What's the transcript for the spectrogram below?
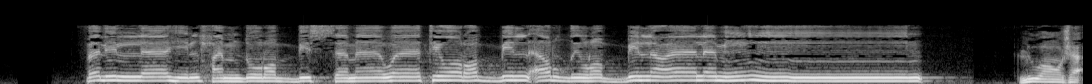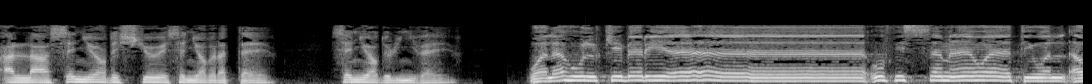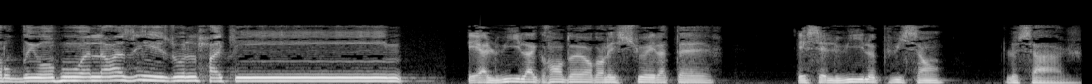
Louange à Allah, Seigneur des cieux et Seigneur de la terre, Seigneur de l'univers. Et à lui la grandeur dans les cieux et la terre, et c'est lui le puissant, le sage.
